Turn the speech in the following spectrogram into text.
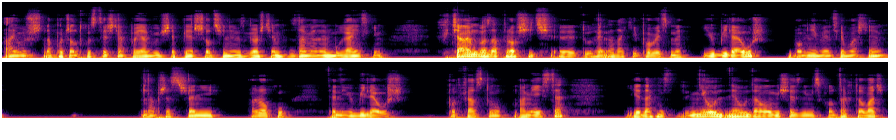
a już na początku stycznia pojawił się pierwszy odcinek z gościem, z Damianem Bugańskim. Chciałem go zaprosić y, tutaj na taki powiedzmy jubileusz, bo mniej więcej właśnie na przestrzeni roku ten jubileusz podcastu ma miejsce. Jednak niestety nie, nie udało mi się z nim skontaktować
